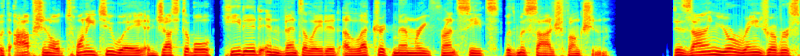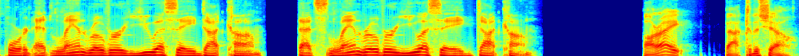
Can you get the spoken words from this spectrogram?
with optional 22 way adjustable, heated, and ventilated electric memory front seats with massage function. Design your Range Rover Sport at LandRoverUSA.com. That's LandRoverUSA.com. All right, back to the show.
